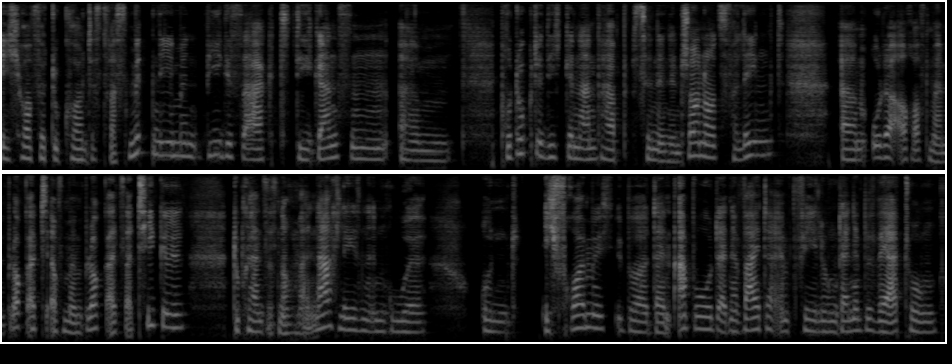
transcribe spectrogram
Ich hoffe, du konntest was mitnehmen. Wie gesagt, die ganzen ähm, Produkte, die ich genannt habe, sind in den Show Notes verlinkt ähm, oder auch auf meinem Blog, auf meinem Blog als Artikel. Du kannst es nochmal nachlesen in Ruhe. Und ich freue mich über dein Abo, deine Weiterempfehlung, deine Bewertung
